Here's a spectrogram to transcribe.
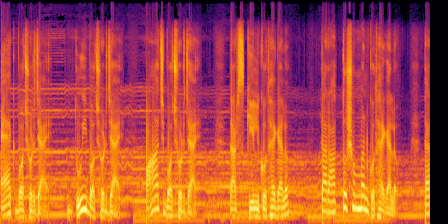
এক বছর যায়, দুই বছর যায় পাঁচ বছর যায়। তার স্কিল কোথায় গেল? তার আত্মসম্মান কোথায় গেল? তার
